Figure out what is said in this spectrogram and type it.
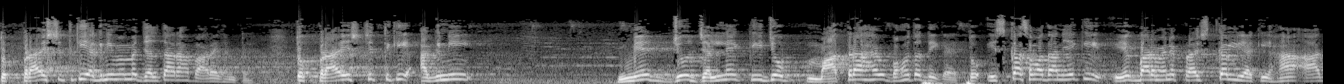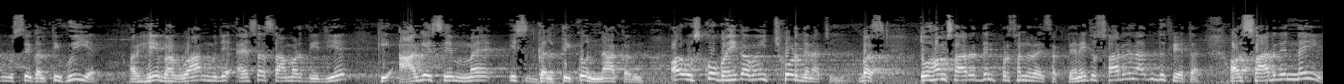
तो प्रायश्चित की अग्नि में मैं जलता रहा बारह घंटे। तो प्रायश्चित की अग्नि में जो जलने की जो मात्रा है वो बहुत अधिक है। तो इसका समाधान ये कि एक बार मैंने प्रायश्चित कर लिया कि हाँ आज मुझसे गलती हुई है और हे भगवान, मुझे ऐसा सामर्थ्य दीजिए कि आगे से मैं इस गलती को ना करूँ और उसको वहीं का वहीं छोड़ देना चाहिए। बस तो हम सारे दिन प्रसन्न रह सकते हैं। नहीं तो सारे दिन आदमी दुखी रहता है। और सारे दिन नहीं,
